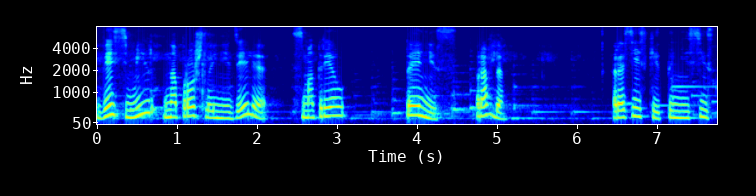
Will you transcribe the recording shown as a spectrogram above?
Весь мир на прошлой неделе смотрел теннис, правда? Российский теннисист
